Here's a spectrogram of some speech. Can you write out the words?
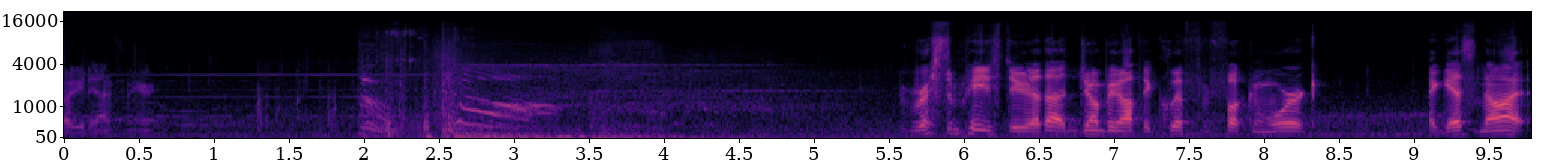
Do get down from here? Rest in peace, dude. I thought jumping off the cliff would fucking work. I guess not.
